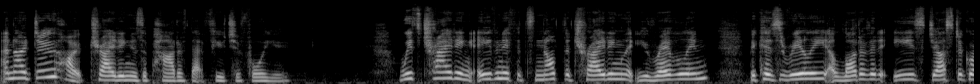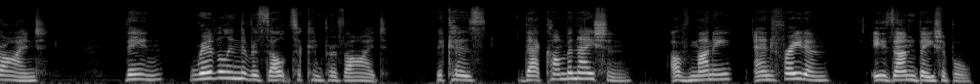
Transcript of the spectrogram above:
And I do hope trading is a part of that future for you. With trading, even if it's not the trading that you revel in, because really a lot of it is just a grind, then revel in the results it can provide because that combination of money and freedom is unbeatable.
